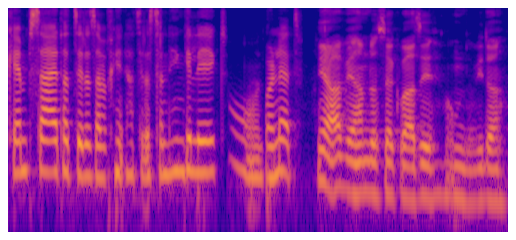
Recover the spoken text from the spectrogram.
Campsite hat sie das einfach, hat sie das dann hingelegt und voll nett. Ja, wir haben das ja quasi, um wieder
